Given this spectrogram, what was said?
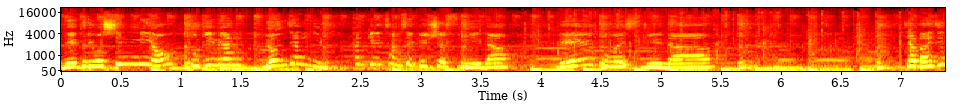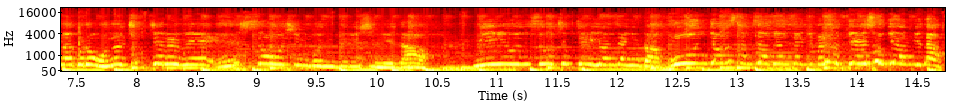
네 그리고 신미영 북이면 면장님 함께 참석해 주셨습니다. 네 고맙습니다. 자 마지막으로 오늘 축제를 위해 애써 오신 분들이십니다. 이윤수 축제위원장님과 고은정 삼사위원장님을 함께 소개합니다.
